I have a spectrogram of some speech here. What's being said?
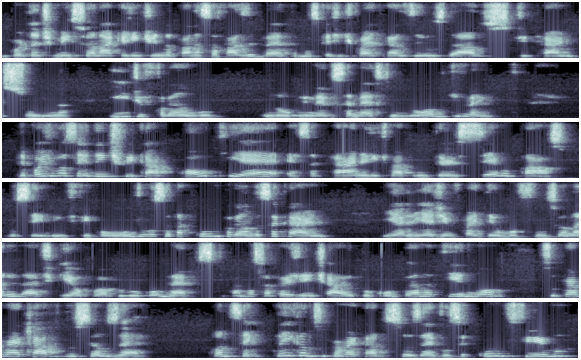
Importante mencionar que a gente ainda está nessa fase beta, mas que a gente vai trazer os dados de carne suína e de frango no primeiro semestre do ano que vem. Depois de você identificar qual que é essa carne, a gente vai para um terceiro passo. Você identifica onde você está comprando essa carne. E ali a gente vai ter uma funcionalidade, que é o próprio Google Maps, que vai mostrar para a gente, ah, eu estou comprando aqui no supermercado do seu Zé. Quando você clica no supermercado do seu Zé, você confirma,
